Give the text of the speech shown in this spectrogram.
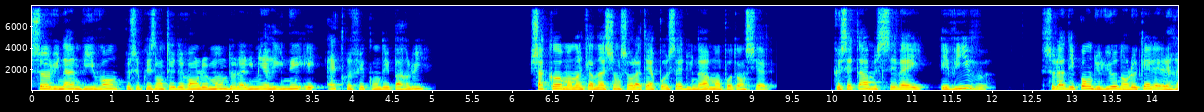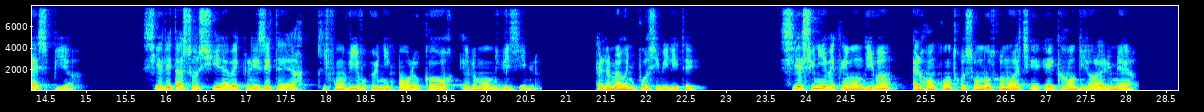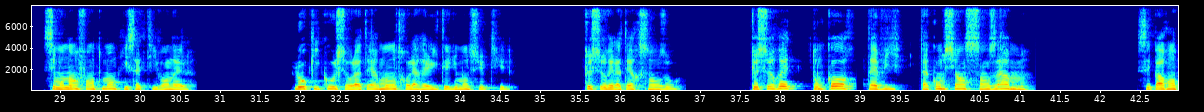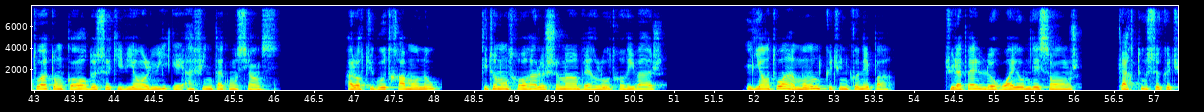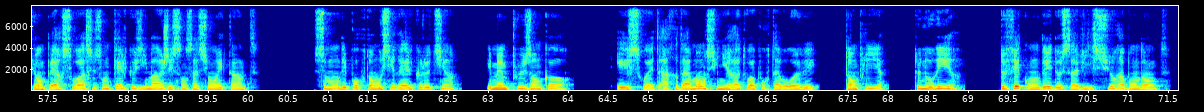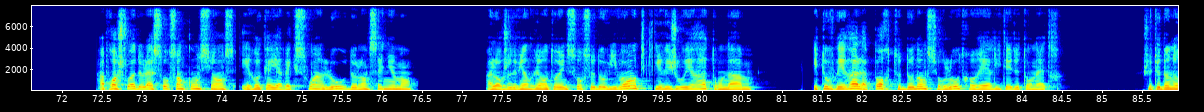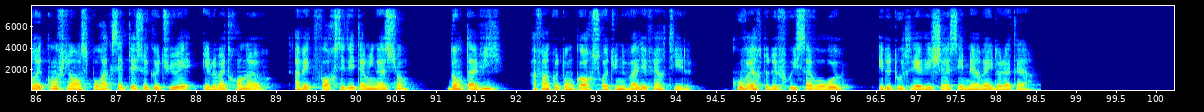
Seule une âme vivante peut se présenter devant le monde de la lumière innée et être fécondée par lui. Chaque homme en incarnation sur la terre possède une âme en potentiel. Que cette âme s'éveille et vive, cela dépend du lieu dans lequel elle respire. Si elle est associée avec les éthers qui font vivre uniquement le corps et le monde visible, elle demeure une possibilité. Si elle s'unit avec les mondes divins, elle rencontre son autre moitié et grandit dans la lumière c'est mon enfantement qui s'active en elle. L'eau qui coule sur la terre montre la réalité du monde subtil. Que serait la terre sans eau? Que serait ton corps, ta vie, ta conscience sans âme? Sépare en toi ton corps de ce qui vit en lui et affine ta conscience. Alors tu goûteras mon eau, qui te montrera le chemin vers l'autre rivage. Il y a en toi un monde que tu ne connais pas. Tu l'appelles le royaume des songes, car tout ce que tu en perçois, ce sont quelques images et sensations éteintes. Ce monde est pourtant aussi réel que le tien, et même plus encore, et il souhaite ardemment s'unir à toi pour t'abreuver, t'emplir, te nourrir, te féconder de sa vie surabondante. Approche-toi de la source en conscience et recueille avec soin l'eau de l'enseignement. Alors je deviendrai en toi une source d'eau vivante qui réjouira ton âme et t'ouvrira la porte donnant sur l'autre réalité de ton être. Je te donnerai confiance pour accepter ce que tu es et le mettre en œuvre, avec force et détermination, dans ta vie, afin que ton corps soit une vallée fertile, couverte de fruits savoureux et de toutes les richesses et merveilles de la terre.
